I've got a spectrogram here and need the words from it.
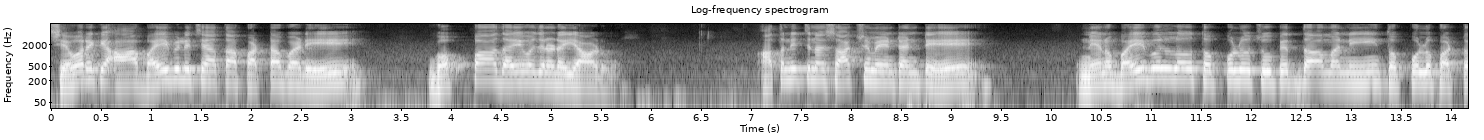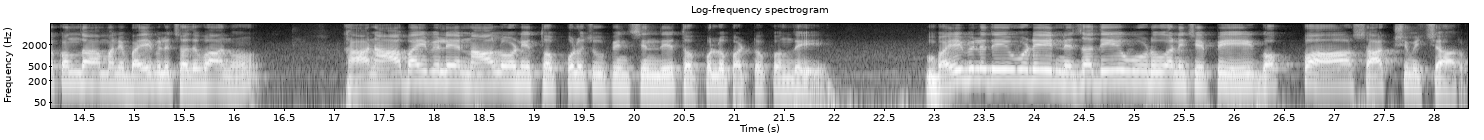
చివరికి ఆ బైబిల్ చేత పట్టబడి గొప్ప దైవజనుడయ్యాడు. అతనిచ్చిన సాక్ష్యం ఏంటంటే నేను బైబిల్లో తప్పులు చూపిద్దామని తప్పులు పట్టుకుందామని బైబిల్ చదివాను. కానీ ఆ బైబిలే నాలోని తప్పులు చూపించింది తప్పులు పట్టుకుంది. బైబిల్ దేవుడి నిజ దేవుడు అని చెప్పి గొప్ప సాక్ష్యం ఇచ్చారు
